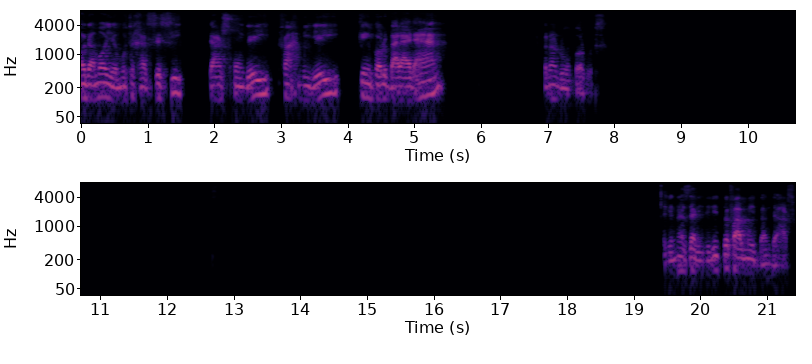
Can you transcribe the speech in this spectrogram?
آدمای متخصصی درس خونده ای فهمیده ای که این کارو بلدن برن رو کار بسن اگه نظری دیدید بفرمایید من درس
